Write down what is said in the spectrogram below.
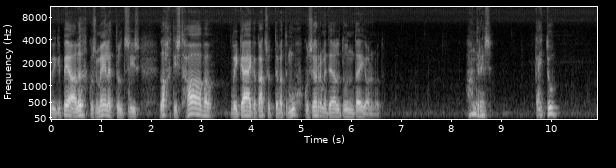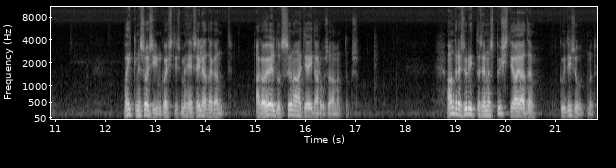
kuigi pea lõhkus meeletult, siis lahtist haava või käega katsutavat muhku sõrmede all tunda ei olnud. Andres, käitu. vaikne sosin kostis mehe selja tagant, aga öeldud sõnad jäid arusaamatuks. Andres üritas ennast püsti ajada, kuid ei suutnud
